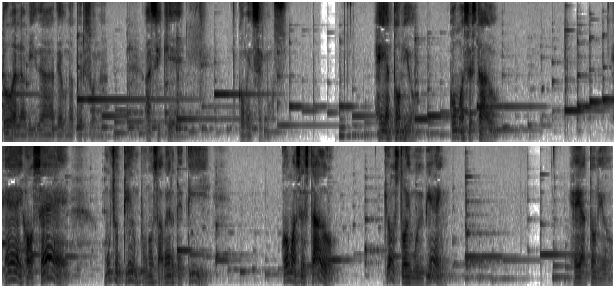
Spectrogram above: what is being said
toda la vida de una persona. Así que comencemos. Hey Antonio, ¿cómo has estado? Hey José, mucho tiempo no saber de ti. ¿Cómo has estado? Yo estoy muy bien. Hey Antonio,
